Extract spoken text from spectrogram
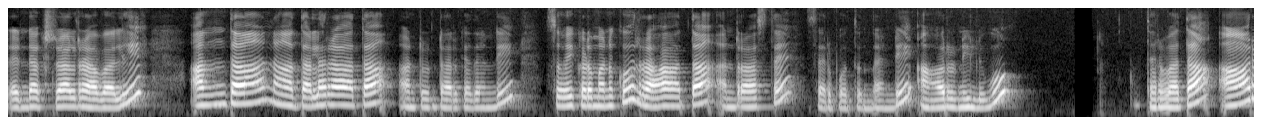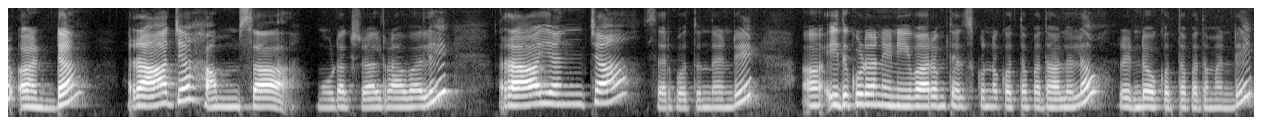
రెండు అక్షరాలు రావాలి. అంతా నా తల రాత అంటుంటారు కదండి. సో ఇక్కడ మనకు రాత అని రాస్తే సరిపోతుందండి. ఆరు నిలువు. తర్వాత ఆరు అడ్డం. రాజహంస. మూడు అక్షరాలు రావాలి. రాయంచ సరిపోతుందండి. ఇది కూడా నేను ఈ వారం తెలుసుకున్న కొత్త పదాలలో రెండో కొత్త పదం అండి.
